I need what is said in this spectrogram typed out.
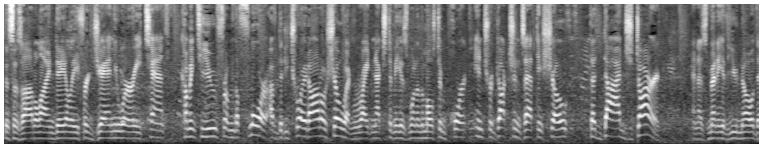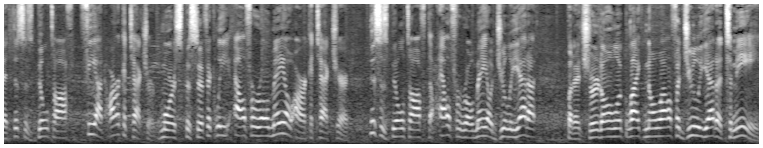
This is Autoline Daily for January 10th, coming to you from the floor of the Detroit Auto Show. And right next to me is one of the most important introductions at this show, the Dodge Dart. And as many of you know, that this is built off Fiat architecture, more specifically Alfa Romeo architecture. This is built off the Alfa Romeo Giulietta, but it sure don't look like no Alfa Giulietta to me.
